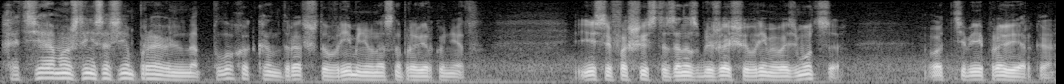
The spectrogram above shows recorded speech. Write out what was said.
Хотя, может, и не совсем правильно. Плохо, Кондрат, что времени у нас на проверку нет. Если фашисты за нас в ближайшее время возьмутся, вот тебе и проверка.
